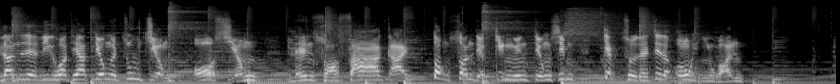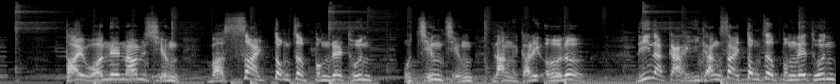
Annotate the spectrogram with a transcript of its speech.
咱这个理发厅中的主将乌翔，连续三届当选着经营中心杰出的这个乌鱼丸。台湾的男性。目屎当作饭来吞，有真情人会甲你学了。你若甲耳孔屎当作饭来吞，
